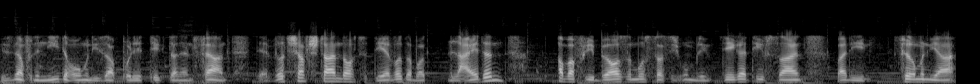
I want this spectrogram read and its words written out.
Die sind ja von den Niederungen dieser Politik dann entfernt. Der Wirtschaftsstandort, der wird aber leiden, aber für die Börse muss das nicht unbedingt negativ sein, weil die Firmen ja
